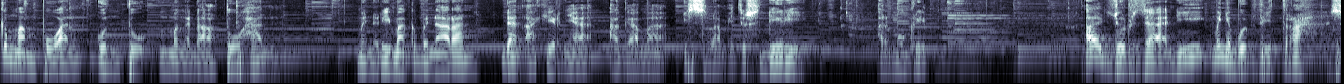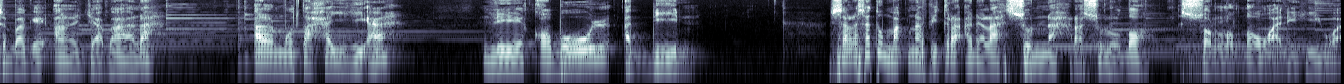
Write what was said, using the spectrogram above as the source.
kemampuan untuk mengenal Tuhan, menerima kebenaran, dan akhirnya agama Islam itu sendiri, Al-Mughrib. Al-Jurzani menyebut fitrah sebagai al-jabalah, al-mutahayyi'ah, li qabul ad-din, Salah satu makna fitrah adalah sunnah Rasulullah Sallallahu Alaihi wa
